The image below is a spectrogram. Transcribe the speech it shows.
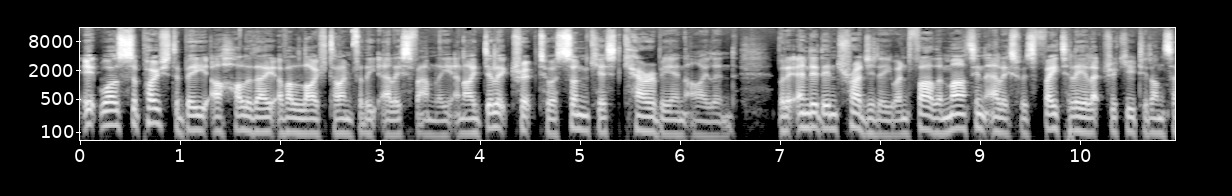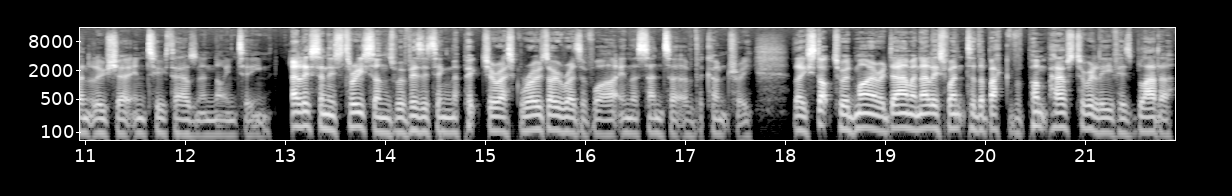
It was supposed to be a holiday of a lifetime for the Ellis family, an idyllic trip to a sun kissed Caribbean island. But it ended in tragedy when father Martin Ellis was fatally electrocuted on St. Lucia in 2019. Ellis and his three sons were visiting the picturesque Roseau Reservoir in the centre of the country. They stopped to admire a dam, and Ellis went to the back of a pump house to relieve his bladder.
